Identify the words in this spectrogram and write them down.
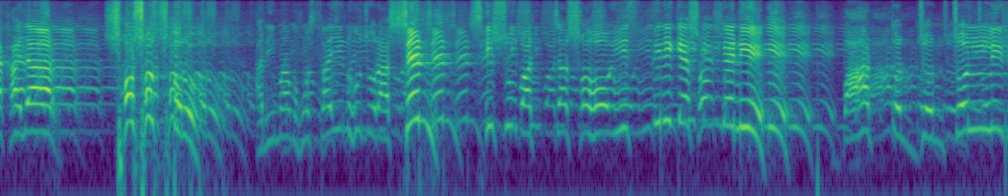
এক হাজার সশস্ত্র আর ইমাম হোসাইন হুজুর আসছেন শিশু বাচ্চা সহ স্ত্রীকে সঙ্গে নিয়ে। বাহাত্তর জন, চল্লিশ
